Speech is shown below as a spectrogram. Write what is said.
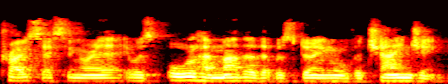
processing or it was all her mother that was doing all the changing.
